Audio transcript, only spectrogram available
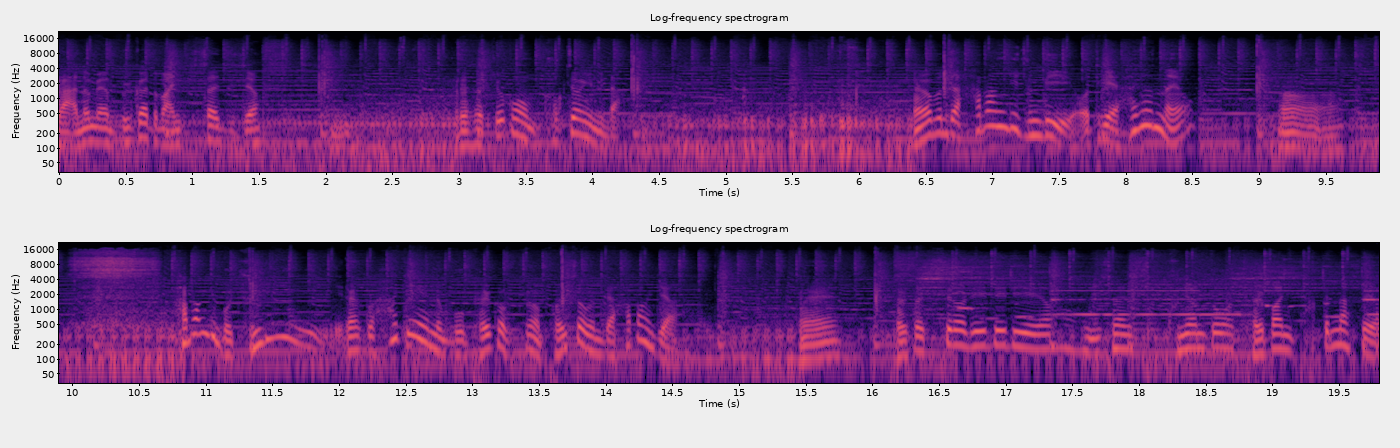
안 오면 물가도 많이 비싸지죠. 음, 그래서 조금 걱정입니다. 여러분들 하반기 준비 어떻게 하셨나요? 어 하반기 뭐 준비라고 하기에는 뭐 별거 없지만 벌써 근데 하반기야. 네 벌써 7월 1일이에요. 2019년도 절반이 다 끝났어요.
